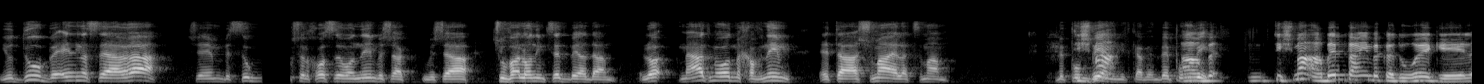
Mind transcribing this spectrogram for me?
יודו בעין הסערה שהם בסוג של חוסר אונים ושה, ושהתשובה לא נמצאת בידם. לא, מעט מאוד מכוונים את האשמה אל עצמם. בפומבי תשמע, אני מתכוון, בפומבי. הרבה, תשמע, הרבה פעמים בכדורגל,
